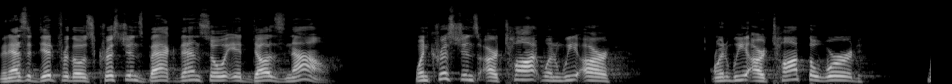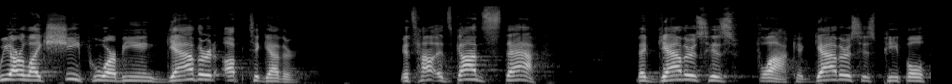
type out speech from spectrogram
And as it did for those Christians back then, so it does now. When Christians are taught, when we are, when we are taught the word, We are like sheep who are being gathered up together. It's how it's God's staff that gathers his flock, it gathers his people,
